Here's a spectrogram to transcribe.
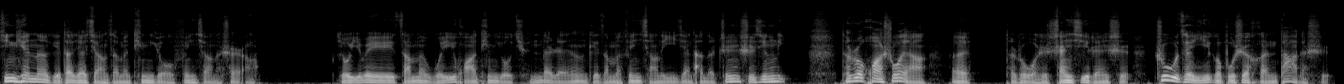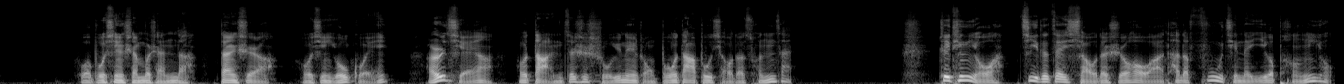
今天呢，给大家讲咱们听友分享的事儿啊。有一位咱们维华听友群的人给咱们分享了一件他的真实经历。他说：“话说呀，哎，他说我是山西人士，住在一个不是很大的市。我不信神不神的，但是啊，我信有鬼，而且呀，我胆子是属于那种不大不小的存在。”这听友啊，记得在小的时候啊，他的父亲的一个朋友，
